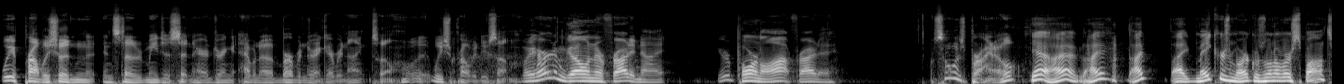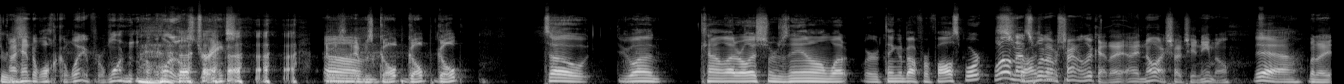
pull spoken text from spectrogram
we probably shouldn't instead of me just sitting here drinking having a bourbon drink every night. So we- we should probably do something. We heard him going there Friday night. You were pouring a lot Friday. So was Brian. Yeah, I I I, I Maker's Mark was one of our sponsors. I had to walk away for one one of those drinks. It was, it was gulp, gulp, gulp. So, do you want to kind of let our listeners in on what we're thinking about for fall sport? Well, that's what I was trying to look at. I, I know I shot you an email, Yeah. but I,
